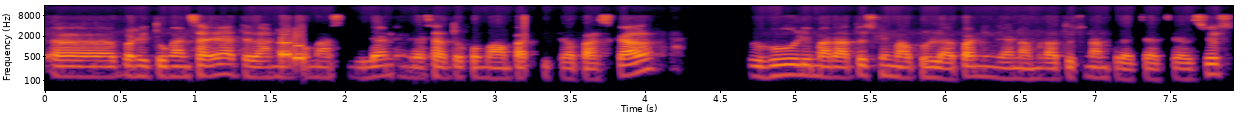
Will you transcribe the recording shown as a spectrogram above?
eh, perhitungan saya adalah 0,9 hingga 1,43 Pascal, suhu 558 hingga 606 derajat Celcius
